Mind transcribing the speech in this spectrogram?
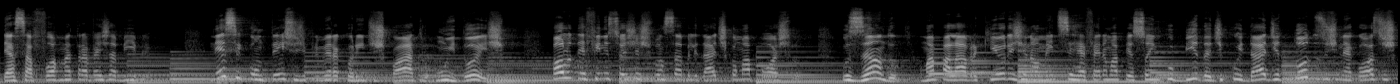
dessa forma através da Bíblia. Nesse contexto de 1 Coríntios 4, 1 e 2, Paulo define suas responsabilidades como apóstolo, usando uma palavra que originalmente se refere a uma pessoa incumbida de cuidar de todos os negócios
